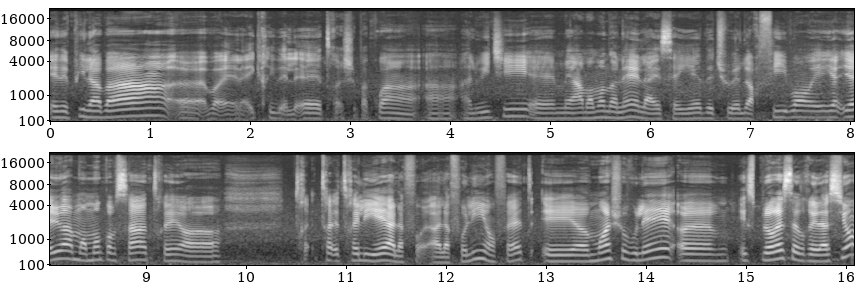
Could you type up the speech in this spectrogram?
Et depuis là-bas, euh, elle a écrit des lettres, je sais pas quoi, à, à Luigi, mais à un moment donné, elle a essayé de tuer leur fille. Bon, il y, a- eu un moment comme ça très, euh, très, très, très lié à la, à la folie en fait. Et moi, je voulais explorer cette relation,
